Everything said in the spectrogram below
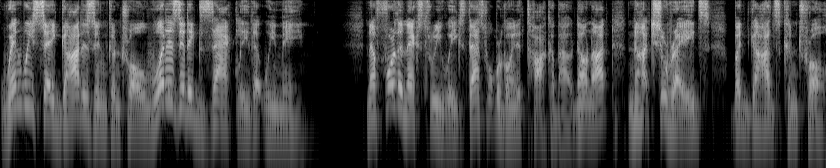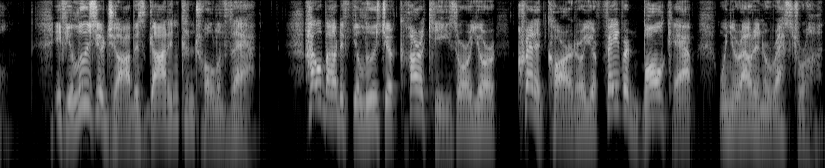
When we say God is in control, what is it exactly that we mean? Now, for the next three weeks, that's what we're going to talk about. No, not, not charades, but God's control. If you lose your job, is God in control of that? How about if you lose your car keys or your credit card or your favorite ball cap when you're out in a restaurant?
